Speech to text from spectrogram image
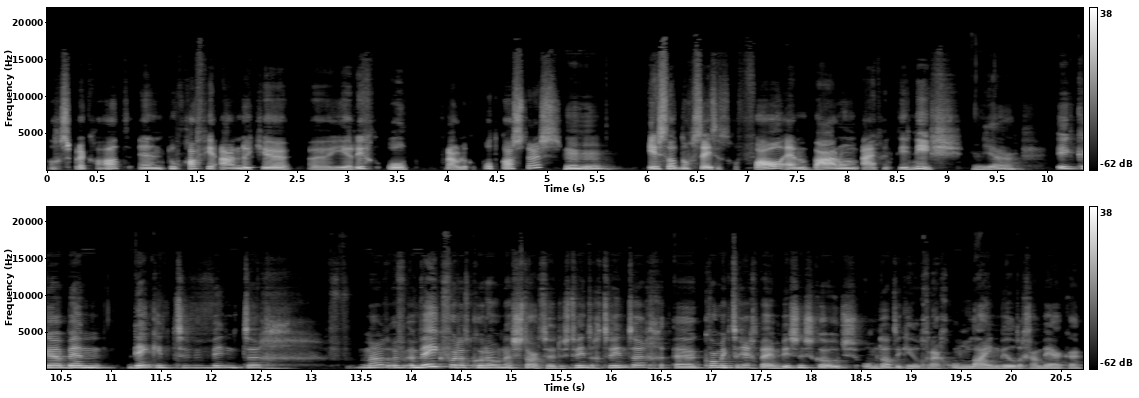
een gesprek gehad. En toen gaf je aan dat je je richt op vrouwelijke podcasters. Mm -hmm. Is dat nog steeds het geval? En waarom eigenlijk die niche? Ja, ik ben denk in 20 nou, een week voordat corona startte, dus 2020, uh, kwam ik terecht bij een business coach omdat ik heel graag online wilde gaan werken.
